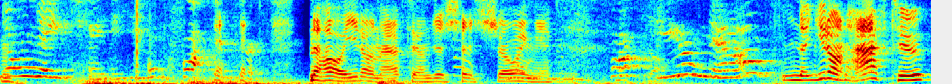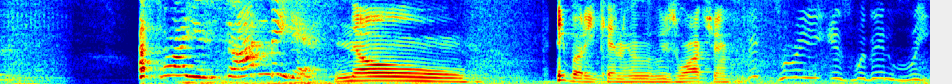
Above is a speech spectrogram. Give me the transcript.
gonna donate to you, you fucker. No, you don't have to. I'm just sh- showing you. Fuck you now. No, you don't have to. That's why you signed me this. No. Anybody can who, who's watching. Victory is within reach.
